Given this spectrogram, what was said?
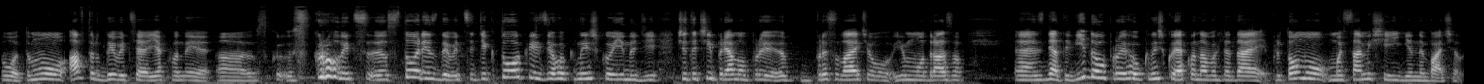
От, Тому автор дивиться, як вони а, скролить сторіс, дивиться тіктоки з його книжкою. Іноді читачі прямо при, присилають йому одразу е, зняти відео про його книжку, як вона виглядає. При тому ми самі ще її не бачили.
